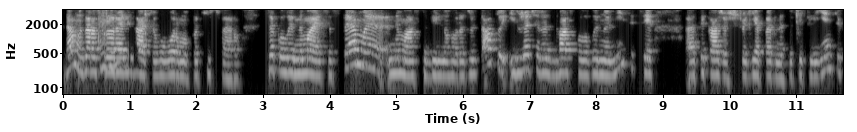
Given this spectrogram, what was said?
Да? Ми зараз про реалізацію говоримо про цю сферу. Це коли немає системи, нема стабільного результату, і вже через два з половиною місяці е, ти кажеш, що є певний потік клієнтів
